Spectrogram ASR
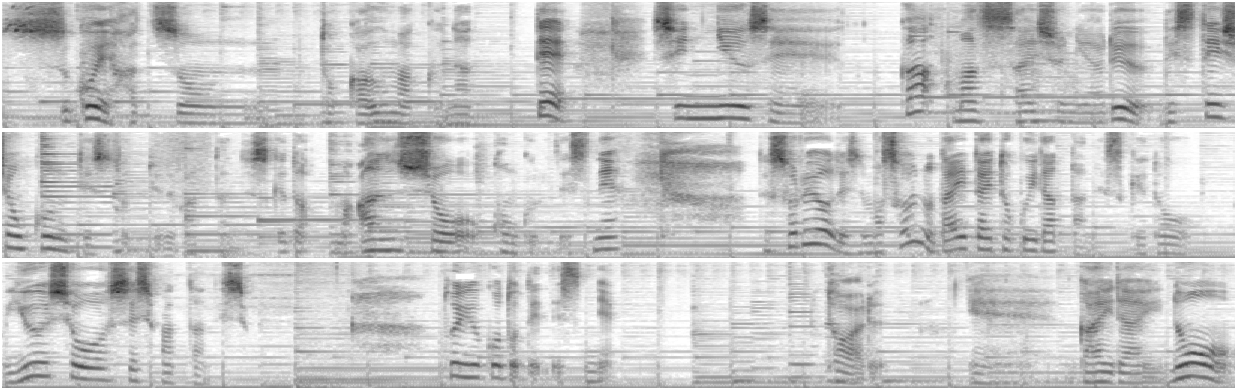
すごい発音とかうまくなって新入生がまず最初にあるレステーションコンテストっていうのがあったんですけど、まあ、暗唱コンクールですね。でそれをですね、まあ、そういうの大体得意だったんですけど優勝してしまったんですよ。ということでですねとある、えー、外大の、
